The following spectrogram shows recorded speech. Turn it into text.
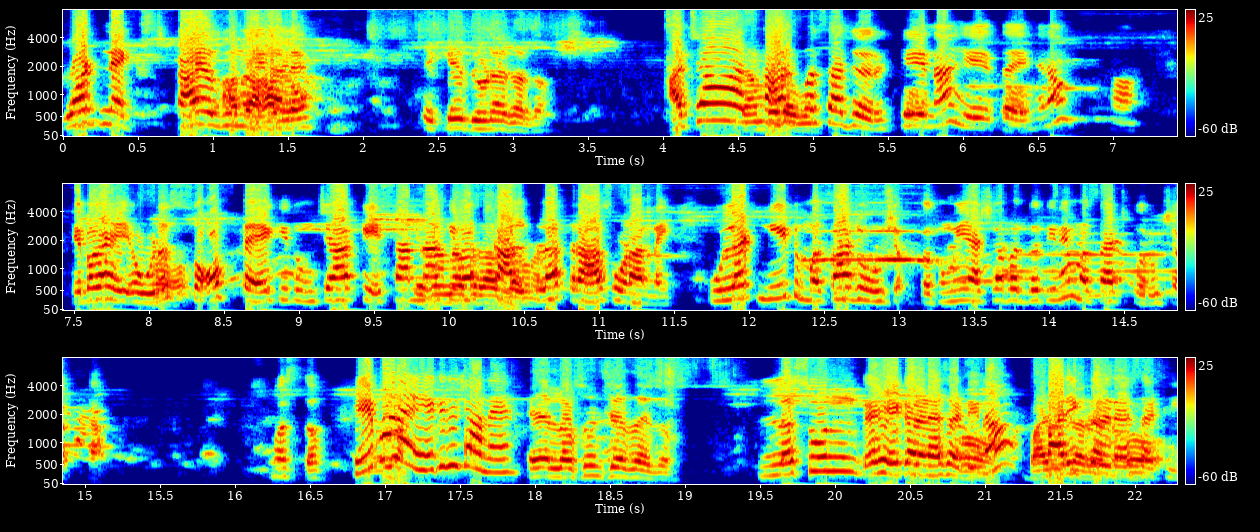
व्हॉट नेक्स्ट काय अजून हा आलंय? धुण्याकरता अच्छा स्काल्प. मसाजर हे ना हे आहे हे ना? हा. हे बघा हे एवढं हो. सॉफ्ट आहे की तुमच्या केसांना किंवा स्काल्पला त्रास होणार नाही. उलट नीट मसाज होऊ शकतो. तुम्ही अशा पद्धतीने मसाज करू शकता. मस्त. हे पण आहे हे किती छान आहे? हे लसूण शेजायचं. लसूण हे करण्यासाठी हो, ना बारीक बारीक करायचं, करण्यासाठी.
